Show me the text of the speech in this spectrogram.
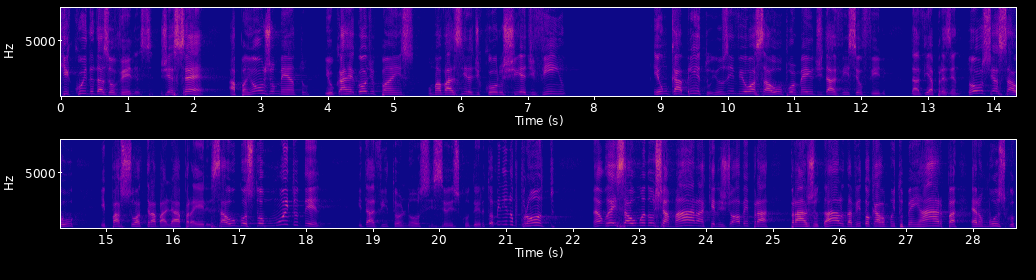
que cuida das ovelhas. Jessé apanhou um jumento e o carregou de pães, uma vasilha de couro cheia de vinho e um cabrito, e os enviou a Saul por meio de Davi, seu filho. Davi apresentou-se a Saul e passou a trabalhar para ele. Saul gostou muito dele e Davi tornou-se seu escudeiro. Então, menino pronto. Né? O rei Saul mandou chamar aquele jovem para ajudá-lo. Davi tocava muito bem harpa, era um músico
